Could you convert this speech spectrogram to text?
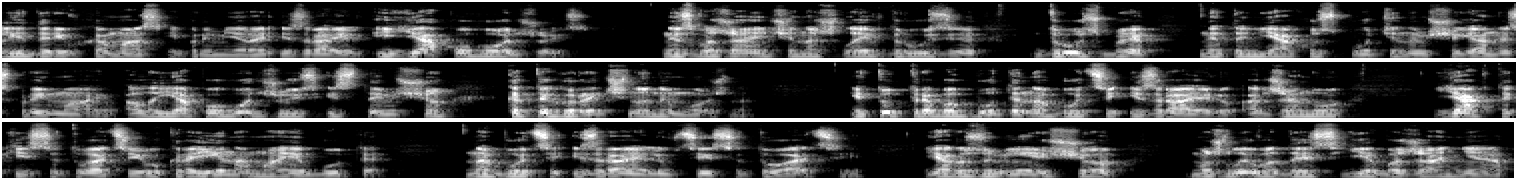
лідерів Хамас і прем'єра Ізраїлю. І я погоджуюсь, незважаючи на шлейф друзі, дружби Нетаньяху з Путіним, що я не сприймаю, але я погоджуюсь із тим, що категорично не можна. І тут треба бути на боці Ізраїлю. Адже ну як в такій ситуації Україна має бути на боці Ізраїлю в цій ситуації? Я розумію, що можливо десь є бажання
